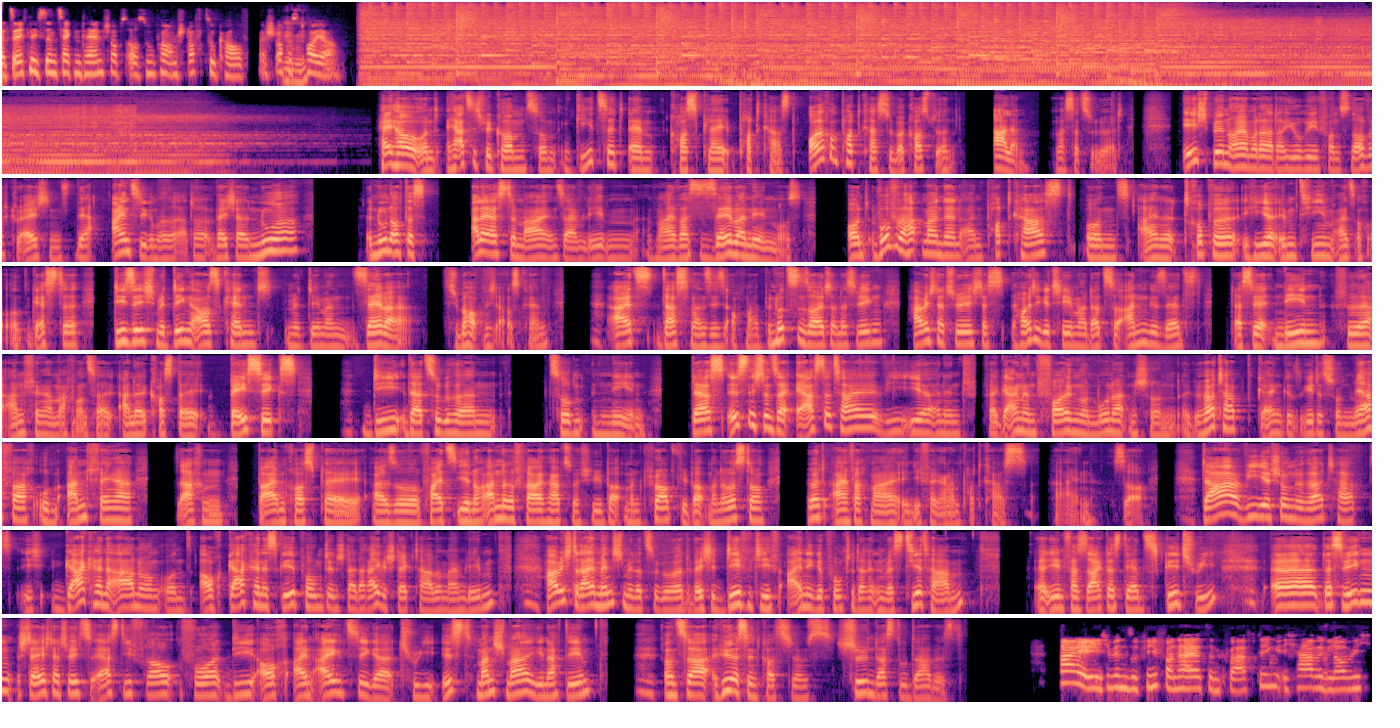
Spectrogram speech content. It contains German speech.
Tatsächlich sind Secondhand-Shops auch super, um Stoff zu kaufen, weil Stoff mhm. ist teuer. Hey ho und herzlich willkommen zum GZM Cosplay Podcast, eurem Podcast über Cosplay und allem, was dazu gehört. Ich bin euer Moderator Juri von Snowfish Creations, der einzige Moderator, welcher nur nun auch das allererste Mal in seinem Leben mal was selber nähen muss. Und wofür hat man denn einen Podcast und eine Truppe hier im Team als auch Gäste, die sich mit Dingen auskennt, mit denen man selber sich überhaupt nicht auskennt? als dass man sie auch mal benutzen sollte. Und deswegen habe ich natürlich das heutige Thema dazu angesetzt, dass wir Nähen für Anfänger machen, und zwar alle Cosplay Basics, die dazu gehören zum Nähen. Das ist nicht unser erster Teil, wie ihr in den vergangenen Folgen und Monaten schon gehört habt. Geht es schon mehrfach um Anfänger-Sachen beim Cosplay. Also, falls ihr noch andere Fragen habt, zum Beispiel, wie baut man Prop, wie baut man eine Rüstung, hört einfach mal in die vergangenen Podcasts rein. So. Da, wie ihr schon gehört habt, ich gar keine Ahnung und auch gar keine Skillpunkte in Schneiderei gesteckt habe in meinem Leben, habe ich drei Menschen mir dazu gehört, welche definitiv einige Punkte darin investiert haben. Äh, jedenfalls sagt das deren Skilltree. Äh, deswegen stelle ich natürlich zuerst die Frau vor, die auch ein einziger Tree ist, manchmal, je nachdem. Und zwar Hyacinth Costumes. Schön, dass du da bist. Hi, ich bin Sophie von Hyacinth Crafting. Ich habe, glaube ich,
